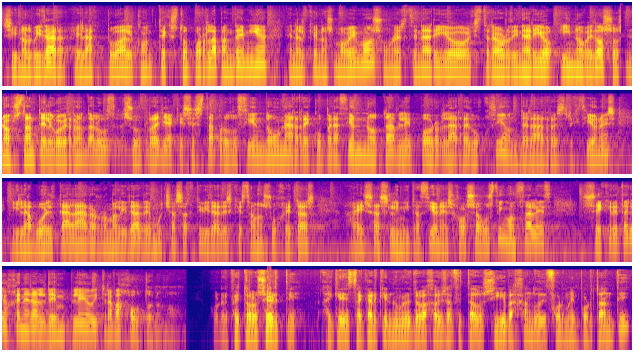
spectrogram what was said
sin olvidar el actual contexto por la pandemia en el que nos movemos, un escenario extraordinario y novedoso. No obstante, el gobierno andaluz subraya que se está produciendo una recuperación notable por la reducción de las restricciones y la vuelta a la normalidad de muchas actividades que estaban sujetas a esas limitaciones. José Agustín González, secretario general de Empleo y Trabajo Autónomo. Con respecto a los ERTE, hay que destacar que el número de trabajadores afectados sigue bajando de forma importante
